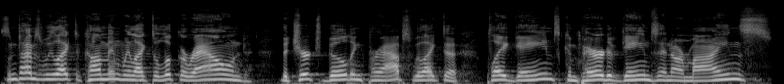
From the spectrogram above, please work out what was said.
Sometimes we like to come in, we like to look around the church building, perhaps. We like to play games, comparative games in our minds.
